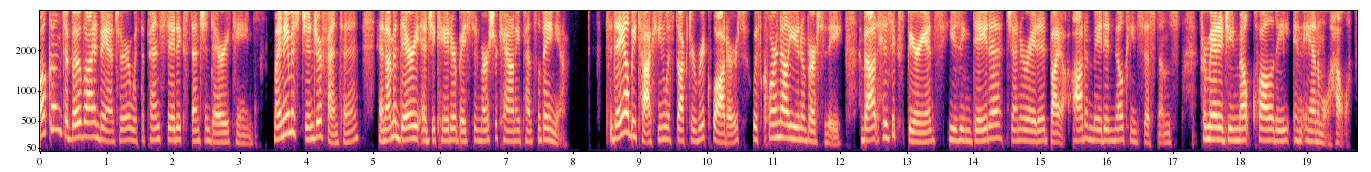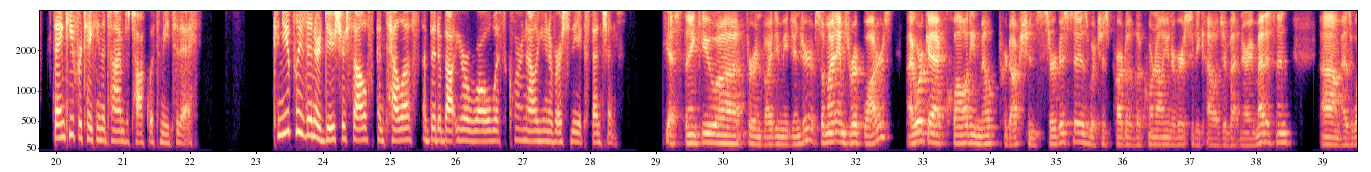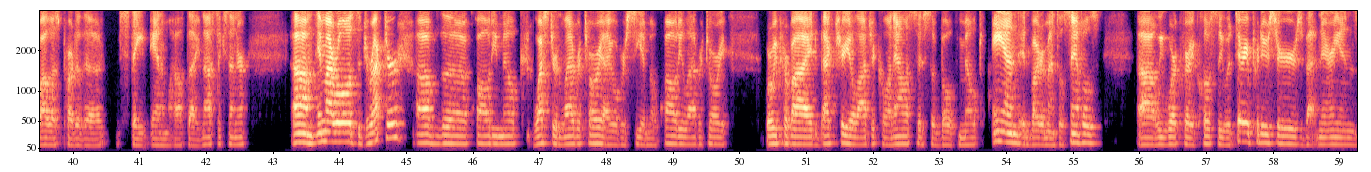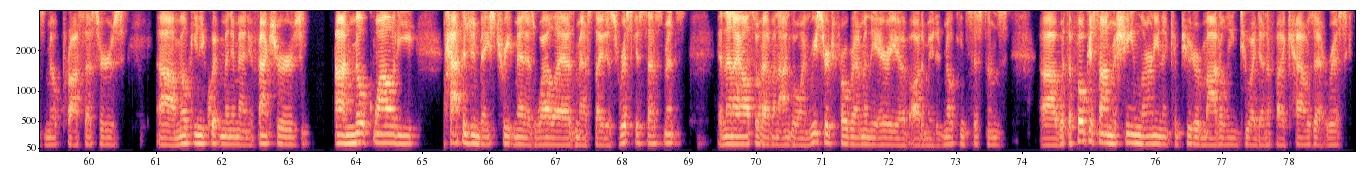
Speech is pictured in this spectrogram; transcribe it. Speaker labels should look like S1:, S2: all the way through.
S1: Welcome to Bovine Banter with the Penn State Extension Dairy Team. My name is Ginger Fenton, and I'm a dairy educator based in Mercer County, Pennsylvania. Today, I'll be talking with Dr. Rick Watters with Cornell University about his experience using data generated by automated milking systems for managing milk quality and animal health. Thank you for taking the time to talk with me today. Can you please introduce yourself and tell us a bit about your role with Cornell University Extension?
S2: Yes, thank you uh, for inviting me, Ginger. So, my name is Rick Watters. I work at Quality Milk Production Services, which is part of the Cornell University College of Veterinary Medicine, um, as well as part of the State Animal Health Diagnostic Center. Um, in my role as the director of the Quality Milk Western Laboratory, I oversee a milk quality laboratory where we provide bacteriological analysis of both milk and environmental samples uh, we work very closely with dairy producers, veterinarians, milk processors, uh, milking equipment and manufacturers on milk quality, pathogen based treatment, as well as mastitis risk assessments. And then I also have an ongoing research program in the area of automated milking systems uh, with a focus on machine learning and computer modeling to identify cows at risk,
